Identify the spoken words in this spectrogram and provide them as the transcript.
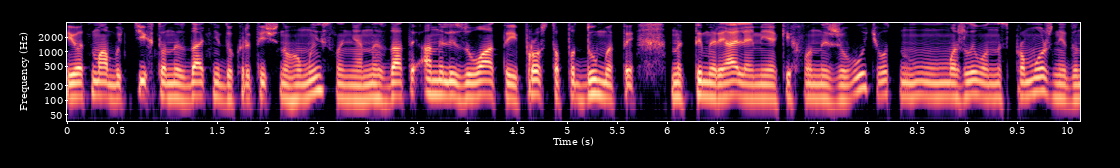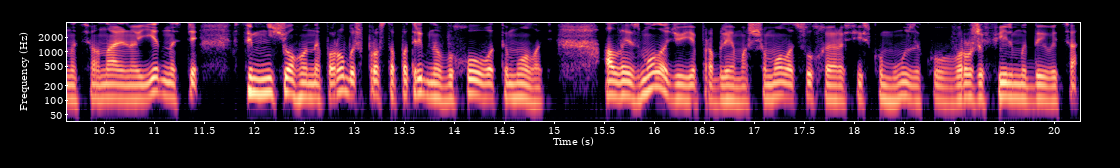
І от, мабуть, ті, хто не здатні до критичного мислення, не здати аналізувати і просто подумати над тими реаліями, яких вони живуть, от, ну, можливо, неспроможні до національної єдності. З цим нічого не поробиш, просто потрібно виховувати молодь. Але з молоддю є проблема, що молодь слухає російську музику, ворожі фільми дивиться,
